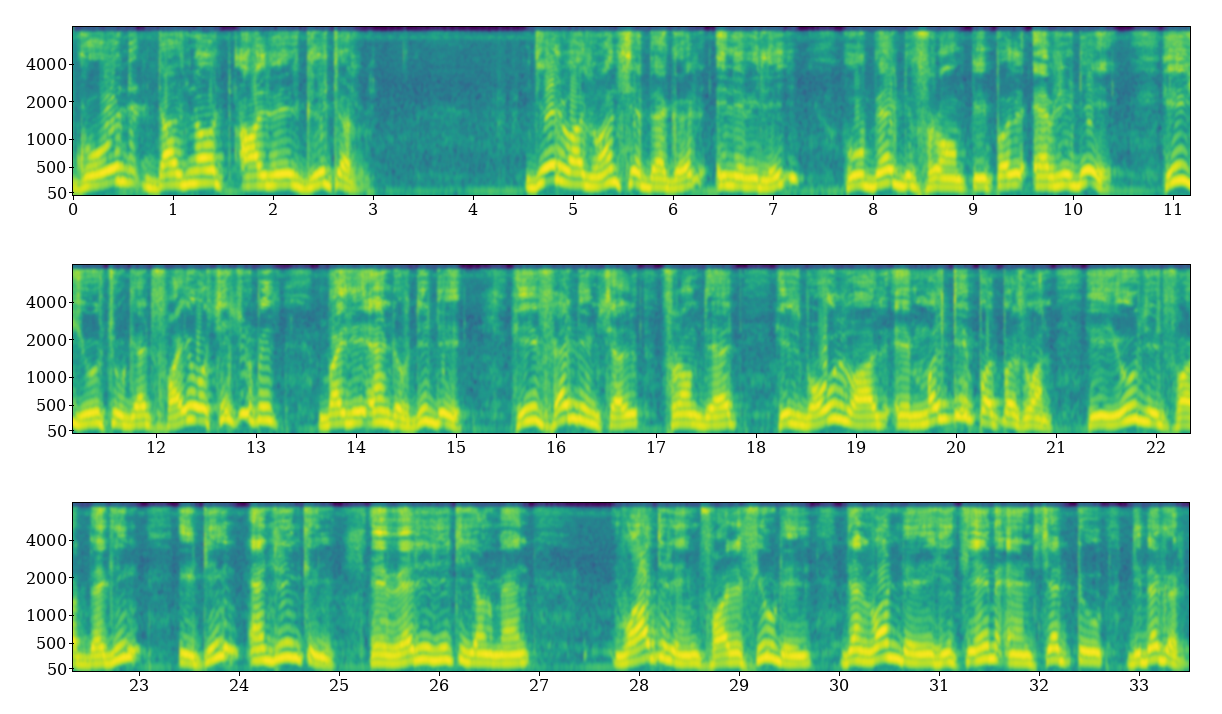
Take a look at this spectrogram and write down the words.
Gold does not always glitter. There was once a beggar in a village who begged from people every day. He used to get five or six rupees by the end of the day. He fed himself from that. His bowl was a multi-purpose one. He used it for begging, eating and drinking. A very rich young man watched him for a few days. Then one day he came and said to the beggar,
